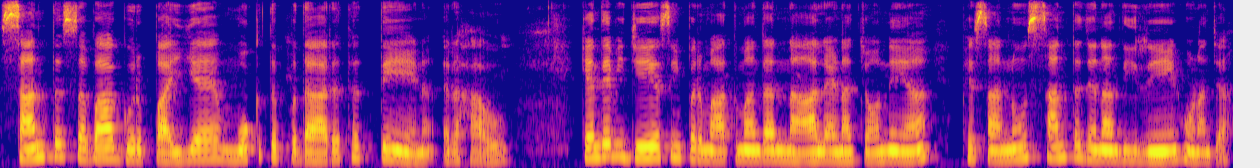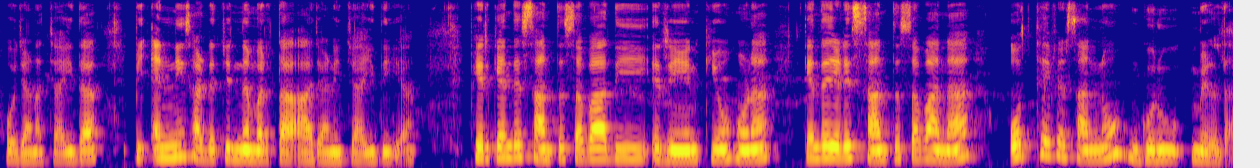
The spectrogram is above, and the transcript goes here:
ਸੰਤ ਸਭਾ ਗੁਰ ਪਾਈਐ, ਮੁਕਤ ਪਦਾਰਥ ਤੇਨ ਰਹਾਓ ਕਹਿੰਦੇ ਵੀ ਜੇ ਅਸੀਂ ਪਰਮਾਤਮਾ ਦਾ ਨਾਮ ਲੈਣਾ ਚਾਹੁੰਦੇ ਆ ਫਿਰ ਸਾਨੂੰ ਸੰਤ ਜਨਾਂ ਦੀ ਰੇਣ ਹੋਣਾ ਚਾ ਹੋ ਜਾਣਾ ਚਾਹੀਦਾ, ਵੀ ਇੰਨੀ ਸਾਡੇ ਚ ਨਮਰਤਾ ਆ ਜਾਣੀ ਚਾਹੀਦੀ ਆ। ਫਿਰ ਕਹਿੰਦੇ ਸੰਤ ਸਭਾ ਦੀ ਰੇਣ ਕਿਉਂ ਹੋਣਾ? ਕਹਿੰਦੇ ਜਿਹੜੇ ਸੰਤ ਸਭਾ ਨਾ, ਉੱਥੇ ਫਿਰ ਸਾਨੂੰ ਗੁਰੂ ਮਿਲਦਾ।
